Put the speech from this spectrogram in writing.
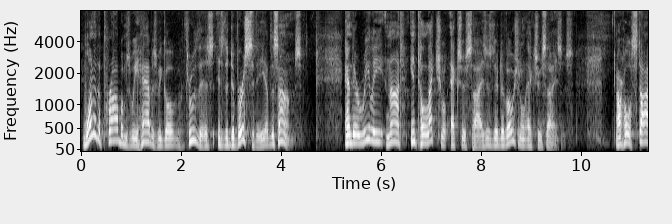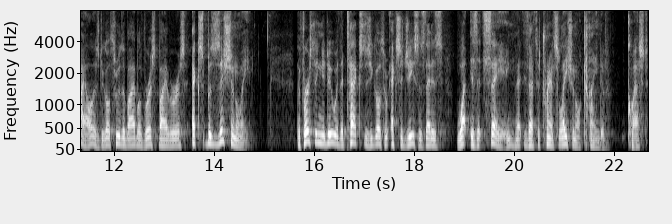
one of the problems we have as we go through this is the diversity of the Psalms. And they're really not intellectual exercises, they're devotional exercises. Our whole style is to go through the Bible verse by verse expositionally. The first thing you do with the text is you go through exegesis, that is, what is it saying? that's a translational kind of quest.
